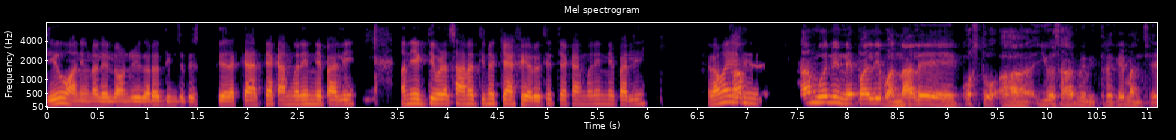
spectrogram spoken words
दियो अनि उनीहरूले लन्ड्री गरेर दिन्छ त्यस्तो त्यहाँ त्यहाँ काम गर्ने नेपाली। अनि एक दुईवटा सानोतिनो क्याफेहरू थियो त्यहाँ काम गर्ने नेपाली। रमाइलो काम गर्ने नेपाली भन्नाले कस्तो युएस आर्मीभित्रकै मान्छे?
